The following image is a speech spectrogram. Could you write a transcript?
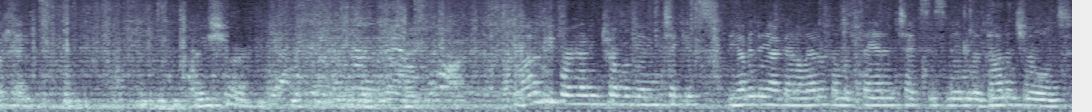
Okay. Are you sure? A lot of people are having trouble getting tickets. The other day I got a letter from a fan in Texas named LaDonna Jones.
